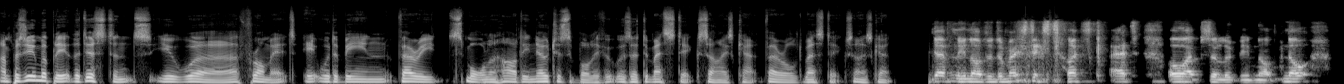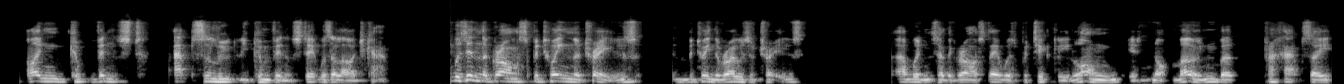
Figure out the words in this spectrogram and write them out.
And presumably, at the distance you were from it, it would have been very small and hardly noticeable if it was a domestic sized cat, feral domestic sized cat. Definitely not a domestic sized cat. Oh, absolutely not. No, I'm convinced, absolutely convinced, it was a large cat. It was in the grass between the trees, between the rows of trees. I wouldn't say the grass there was particularly long, it's not mown, but perhaps a,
